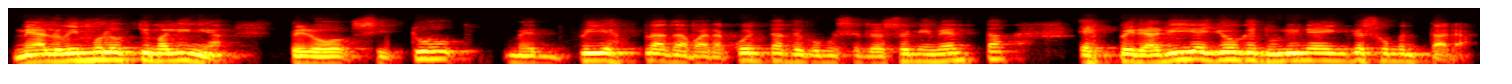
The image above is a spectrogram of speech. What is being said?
Me da lo mismo la última línea, pero si tú me pides plata para cuentas de comercialización y venta, esperaría yo que tu línea de ingreso aumentara.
